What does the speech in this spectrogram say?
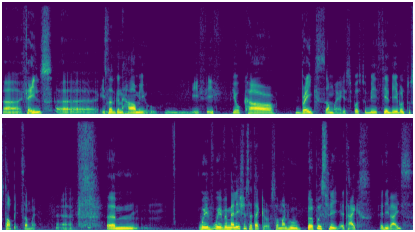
uh, fails, uh, it's not going to harm you. If, if your car breaks somewhere, you're supposed to be still be able to stop it somewhere. Uh, um, with, with a malicious attacker, someone who purposely attacks a device,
